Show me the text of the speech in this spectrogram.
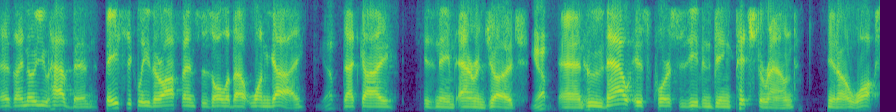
as I know you have been, basically their offense is all about one guy. Yep. That guy is named Aaron Judge. Yep. And who now is, of course, is even being pitched around. You know, walks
